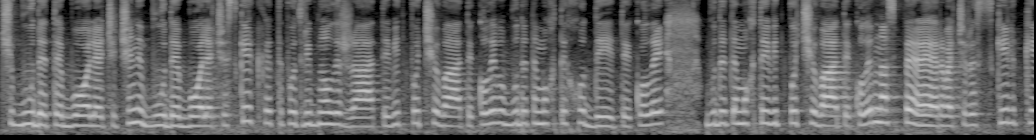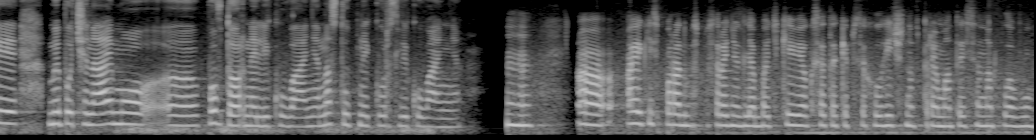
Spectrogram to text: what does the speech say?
чи будете боляче, чи не буде боляче, скільки потрібно лежати, відпочивати, коли ви будете могти ходити, коли будете могти відпочивати, коли в нас перерва, через скільки ми починаємо е, повторне лікування, наступний курс лікування. А, а якісь поради безпосередньо для батьків, як все-таки психологічно втриматися на плаву?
